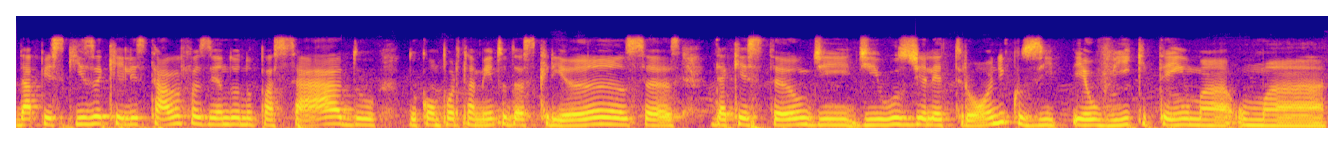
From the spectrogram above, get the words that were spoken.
da pesquisa que ele estava fazendo ano passado, do comportamento das crianças, da questão de, de uso de eletrônicos, e eu vi que tem uma, uma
